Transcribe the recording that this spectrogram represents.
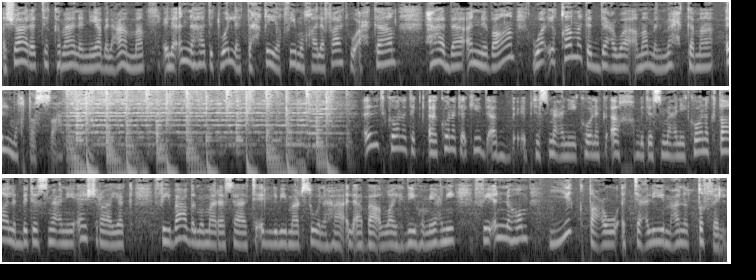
أشارت كمان النيابة العامة إلى أنها تتولى التحقيق في مخالفات وأحكام هذا النظام وإقامة الدعوة أمام المحكمة المختصة. أنت كونك كونك أكيد أب بتسمعني كونك أخ بتسمعني كونك طالب بتسمعني إيش رأيك في بعض الممارسات اللي بيمارسونها الآباء الله يهديهم؟ يعني في إنهم يقطعوا التعليم عن الطفل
